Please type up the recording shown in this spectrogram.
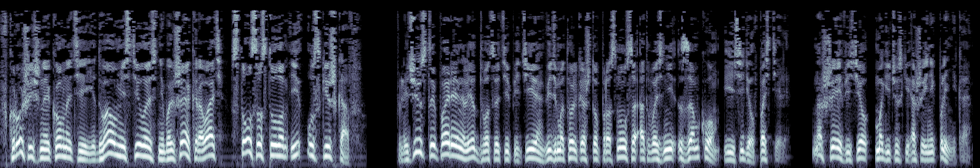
В крошечной комнате едва уместилась небольшая кровать, стол со стулом и узкий шкаф, Плечистый парень лет двадцати пяти, видимо, только что проснулся от возни с замком и сидел в постели. На шее висел магический ошейник пленника.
